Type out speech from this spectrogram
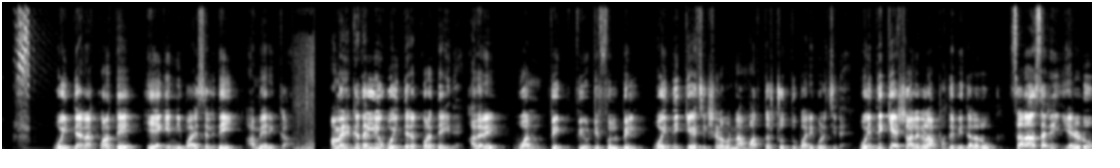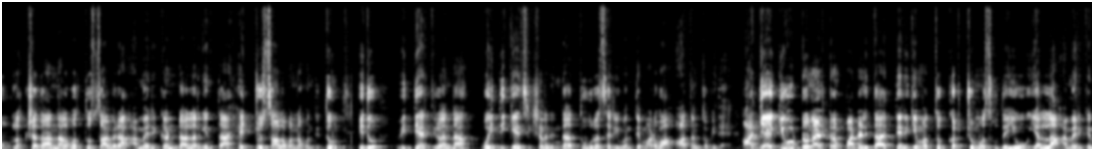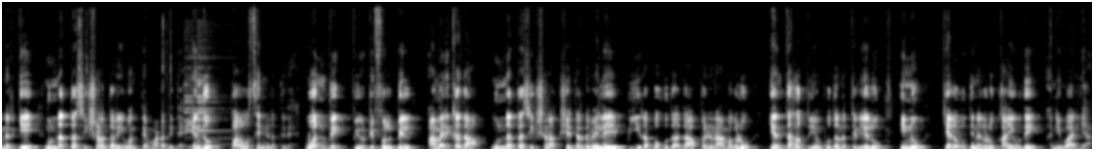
ವೈದ್ಯರ ಕೊರತೆ ಹೇಗೆ ನಿಭಾಯಿಸಲಿದೆ ಅಮೆರಿಕ? ಅಮೆರಿಕದಲ್ಲಿ ವೈದ್ಯರ ಕೊರತೆ ಇದೆ. ಆದರೆ ಒನ್ ಬಿಗ್ ಬ್ಯೂಟಿಫುಲ್ ಬಿಲ್ ವೈದ್ಯಕೀಯ ಶಿಕ್ಷಣವನ್ನ ಮತ್ತಷ್ಟು ದುಬಾರಿಗೊಳಿಸಿದೆ. ವೈದ್ಯಕೀಯ ಶಾಲೆಗಳ ಪದವೀಧರರು ಸರಾಸರಿ ಎರಡು ಲಕ್ಷದ ನಲವತ್ತು ಸಾವಿರ ಅಮೆರಿಕನ್ ಡಾಲರ್ಗಿಂತ ಹೆಚ್ಚು ಸಾಲವನ್ನು ಹೊಂದಿದ್ದು, ಇದು ವಿದ್ಯಾರ್ಥಿಗಳನ್ನ ವೈದ್ಯಕೀಯ ಶಿಕ್ಷಣದಿಂದ ದೂರ ಸರಿಯುವಂತೆ ಮಾಡುವ ಆತಂಕವಿದೆ. ಆದಾಗ್ಯೂ ಡೊನಾಲ್ಡ್ ಟ್ರಂಪ್ ಆಡಳಿತ, ತೆರಿಗೆ ಮತ್ತು ಖರ್ಚು ಮಸೂದೆಯು ಎಲ್ಲ ಅಮೆರಿಕನ್ನರಿಗೆ ಉನ್ನತ ಶಿಕ್ಷಣ ದೊರೆಯುವಂತೆ ಮಾಡಲಿದೆ ಎಂದು ಭರವಸೆ ನೀಡುತ್ತಿದೆ. ಒನ್ ಬಿಗ್ ಬ್ಯೂಟಿಫುಲ್ ಬಿಲ್ ಅಮೆರಿಕದ ಉನ್ನತ ಶಿಕ್ಷಣ ಕ್ಷೇತ್ರದ ಮೇಲೆ ಬೀರಬಹುದಾದ ಪರಿಣಾಮಗಳು ಎಂತಹದ್ದು ಎಂಬುದನ್ನು ತಿಳಿಯಲು ಇನ್ನು ಕೆಲವು ದಿನಗಳು ಕಾಯುವುದೇ ಅನಿವಾರ್ಯ.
